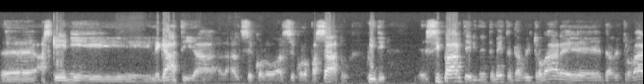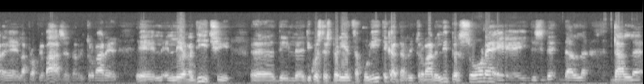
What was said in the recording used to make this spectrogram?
eh, a schemi legati a, al, secolo, al, secolo, passato. Quindi eh, si parte evidentemente dal ritrovare, dal ritrovare, la propria base, dal ritrovare eh, le, le, radici eh, del, di questa esperienza politica, dal ritrovare le persone e dal, dal,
